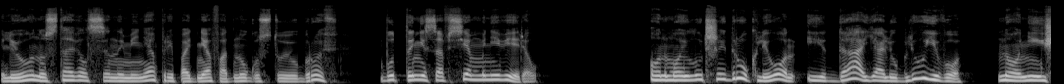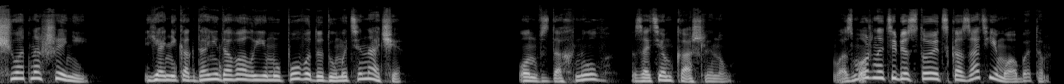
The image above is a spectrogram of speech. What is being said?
Леон уставился на меня, приподняв одну густую бровь, будто не совсем мне верил. Он мой лучший друг, Леон, и да, я люблю его, но не ищу отношений. Я никогда не давала ему повода думать иначе. Он вздохнул, затем кашлянул. Возможно, тебе стоит сказать ему об этом.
